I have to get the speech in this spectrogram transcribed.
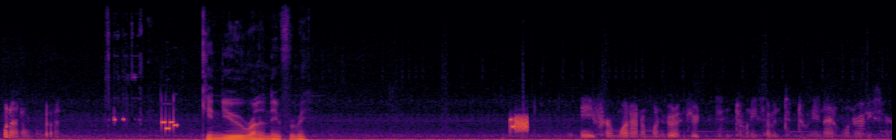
One out of one. Can you run a name for me? Hey, from one out of one, go to 1027 to 29, one ready, sir.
